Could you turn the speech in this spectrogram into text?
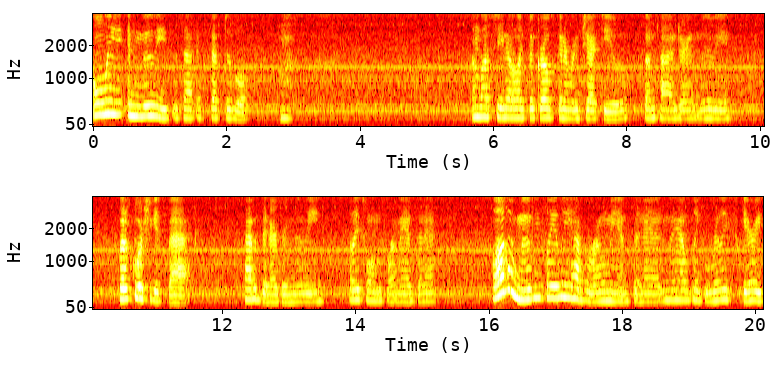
Only in movies is that acceptable. Unless, you know, like the girl's gonna reject you sometime during the movie. But of course she gets back. happens in every movie. At least one with romance in it. A lot of movies lately have romance in it, and they have like really scary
